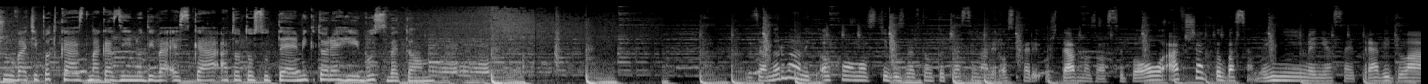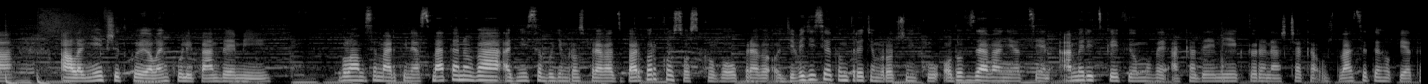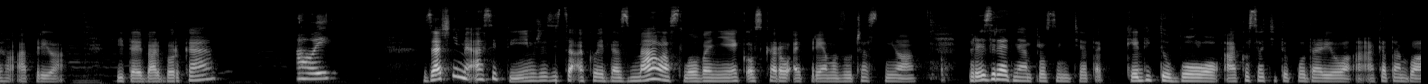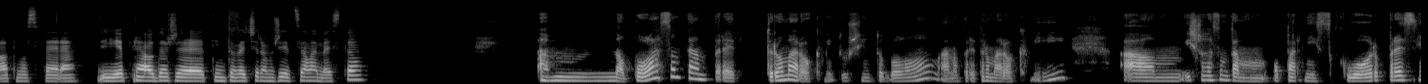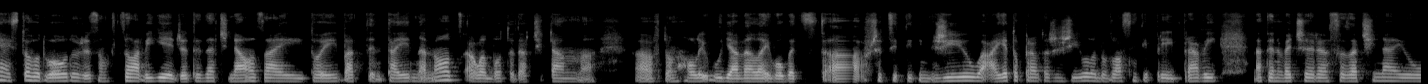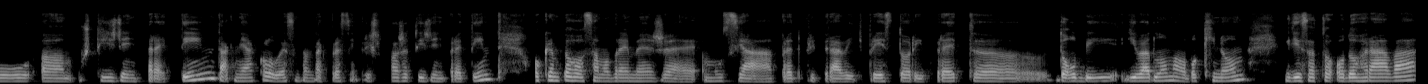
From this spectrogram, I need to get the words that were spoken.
Počúvate podcast magazínu Diva.sk a toto sú témy, ktoré hýbu svetom. Za normálnych okolností by sme v tomto čase mali Oscary už dávno za sebou, avšak doba sa mení, menia sa aj pravidlá, ale nie všetko je len kvôli pandémii. Volám sa Martina Smatanová a dnes sa budem rozprávať s Barborkou Soskovou práve o 93. ročníku odovzdávania cien Americkej filmovej akadémie, ktoré nás čaká už 25. apríla. Vítaj, Barborka. Ahoj. Začneme asi tým, že si sa ako jedna z mála Sloveniek Oscarov aj priamo zúčastnila. Prezrať nám prosím ťa, tak kedy to bolo, ako sa ti to podarilo a aká tam bola atmosféra. Je pravda, že týmto večerom žije celé mesto? Um, no, bola som tam pred troma rokmi, tuším to bolo, áno, pred troma rokmi Um, išla som tam o pár dní skôr, presne aj z toho dôvodu, že som chcela vidieť, že teda či naozaj to je iba ten, tá jedna noc, alebo teda či tam v tom Hollywoode a velej vôbec všetci tým žijú. A je to pravda, že žijú, lebo vlastne tie prípravy na ten večer sa začínajú um, už týždeň predtým, tak nejako, lebo ja som tam tak presne prišla, že týždeň predtým. Okrem toho samozrejme, že musia predpripraviť priestory pred uh, Dolby divadlom alebo kinom, kde sa to odohráva,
